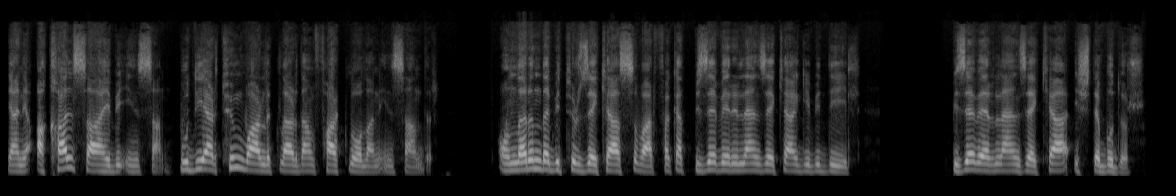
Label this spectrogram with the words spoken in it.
yani akal sahibi insan bu diğer tüm varlıklardan farklı olan insandır. Onların da bir tür zekası var fakat bize verilen zeka gibi değil. Bize verilen zeka işte budur.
